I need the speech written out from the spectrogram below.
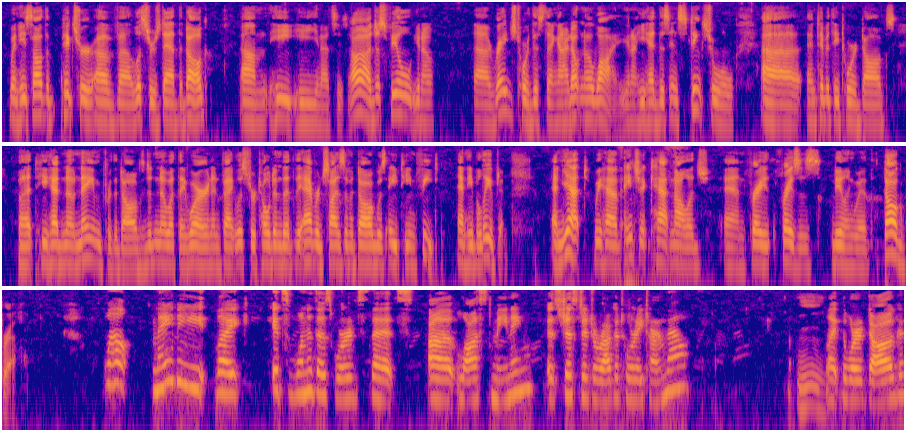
When he saw the picture of uh, Lister's dad, the dog, um, he he you know says, "Ah, I just feel you know uh, rage toward this thing, and I don't know why. You know, he had this instinctual uh, antipathy toward dogs, but he had no name for the dogs, didn't know what they were, and in fact, Lister told him that the average size of a dog was 18 feet, and he believed him. And yet, we have ancient cat knowledge and phra- phrases dealing with dog breath. Well, maybe like it's one of those words that's uh, lost meaning. It's just a derogatory term now. Mm. Like the word dog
